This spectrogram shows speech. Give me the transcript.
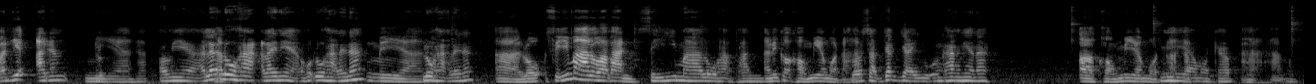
บัญชีอันนั้นเมียครับ เอาเมียแล้วครับ โลหะอะไรเนี่ยโลหะอะไรนะเมียโลหะอะไรนะอ่าโลสีมาโลหะพันธุ์สีมาโลหะพันธุ์อันนี้ก็ของเมียหมดนะบครับริษัทยักษ์ใหญ่อยู่ข้างๆเนี่ยนะอ่าของเมียหมดมีนะครับหมดครับอ่าครับ โอเค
